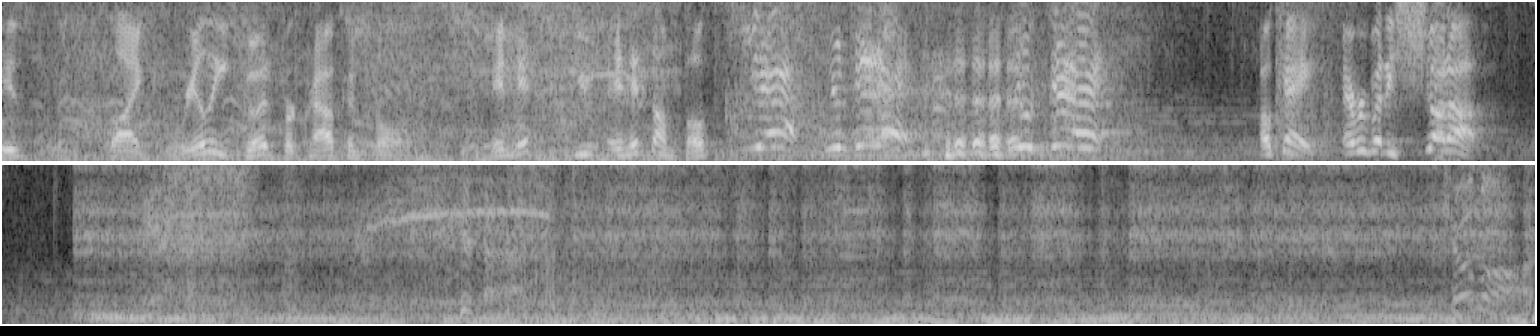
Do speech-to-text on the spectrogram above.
is like really good for crowd control. It hits you. It hits on both. Yeah, you did it. you did it. Okay, everybody, shut up. Come on!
